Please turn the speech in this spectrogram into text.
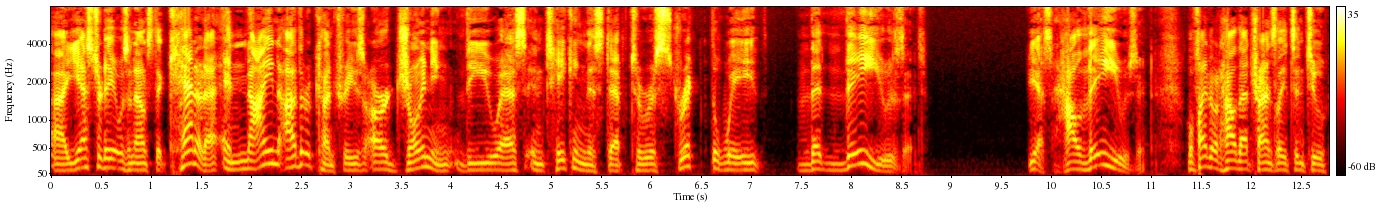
uh, yesterday it was announced that Canada and nine other countries are joining the U.S. in taking this step to restrict the way that they use it. Yes, how they use it. We'll find out how that translates into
